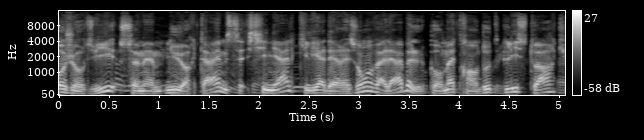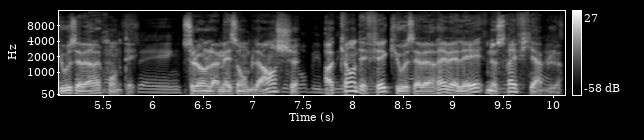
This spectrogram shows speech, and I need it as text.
aujourd'hui, ce même New York Times signale qu'il y a des raisons valables pour mettre en doute l'histoire que vous avez racontée. Selon la Maison-Blanche, aucun des faits que vous avez révélés ne serait fiable.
